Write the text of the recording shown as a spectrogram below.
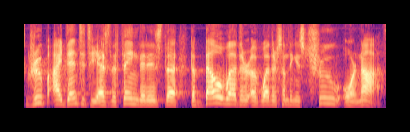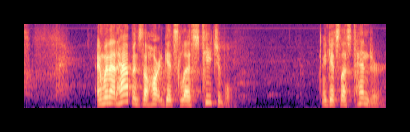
group identity as the thing that is the, the bellwether of whether something is true or not. And when that happens, the heart gets less teachable. It gets less tender.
